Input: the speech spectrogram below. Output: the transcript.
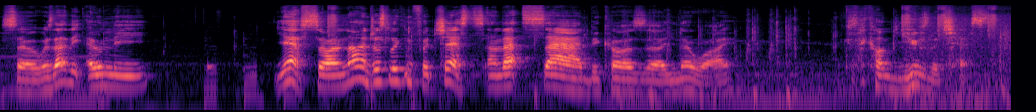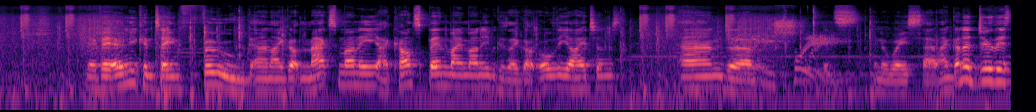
So, was that the only Yes, so I'm now just looking for chests, and that's sad because, uh, you know why? Because I can't use the chests. They only contain food, and I got max money. I can't spend my money because I got all the items, and uh, it's in a way sad. I'm gonna do this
